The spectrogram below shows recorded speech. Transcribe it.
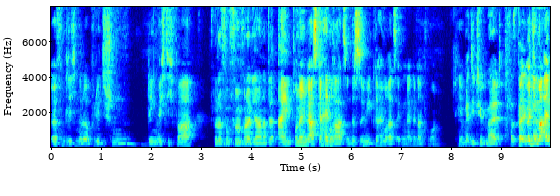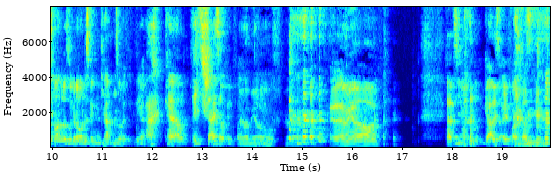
öffentlichen oder politischen Dingen wichtig war. Oder vor 500 Jahren hatte ein Typ. Und dann gab es Geheimrats und das ist irgendwie Geheimratsecken dann genannt worden. Hier. Weil die Typen halt fast. Weil, weil die immer alt waren oder so, genau, und deswegen die hatten so, Dinger. ach, keine Ahnung, richtig scheiße auf jeden Fall. Hör mir auf. Hör mir auf. Da hat sich jemand gar nichts einfallen lassen.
